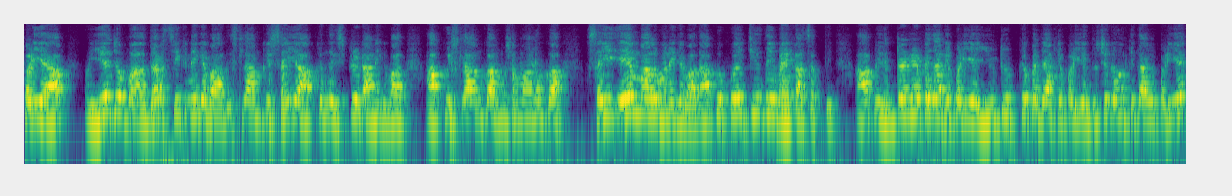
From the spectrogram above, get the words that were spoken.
पढ़िए आप। ये जो दर्द सीखने के बाद, इस्लाम की सही, आपके अंदर स्पिरिट आने के बाद, आपको इस्लाम का और मुसलमानों का सही एम मालूम होने के बाद, आपको कोई चीज़ नहीं बहका सकती। आप इंटरनेट पे जाके पढ़िए यूट्यूब के ऊपर जाके पढ़िए, दूसरे लोगों की किताबें पढ़िए,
